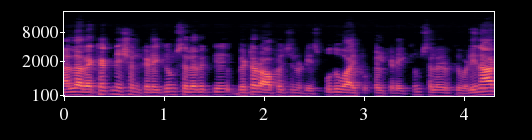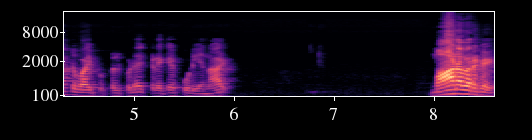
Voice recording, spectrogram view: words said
நல்ல ரெக்கக்னிஷன் கிடைக்கும். சிலருக்கு பெட்டர் ஆப்பர்ச்சுனிட்டிஸ் புது வாய்ப்புகள் கிடைக்கும். சிலருக்கு வெளிநாட்டு வாய்ப்புகள் கூட கிடைக்கக்கூடிய நாள். மாணவர்கள்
